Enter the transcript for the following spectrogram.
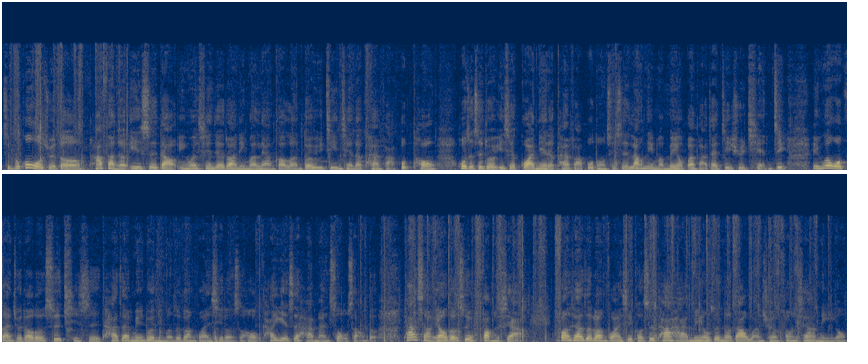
只不过我觉得他反而意识到，因为现阶段你们两个人对于金钱的看法不同，或者是对于一些观念的看法不同，其实让你们没有办法再继续前进。因为我感觉到的是，其实他在面对你们这段。段关系的时候，他也是还蛮受伤的。他想要的是放下，放下这段关系，可是他还没有真的到完全放下你哦。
